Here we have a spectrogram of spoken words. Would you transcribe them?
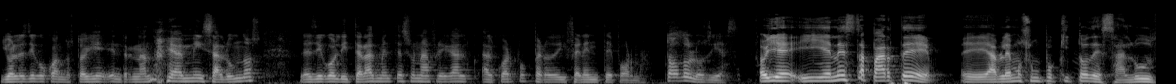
yo les digo cuando estoy entrenando a mis alumnos, les digo literalmente es una friega al, al cuerpo, pero de diferente forma, todos los días. Oye, y en esta parte eh, hablemos un poquito de salud.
